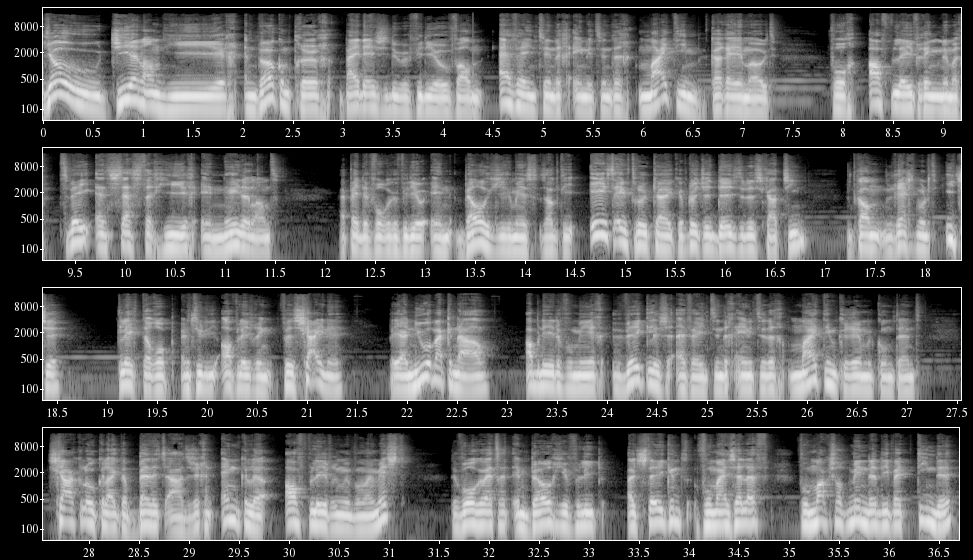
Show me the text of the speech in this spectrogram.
Yo, Gianan hier en welkom terug bij deze nieuwe video van F1 2021 My Team Carrière Mode voor aflevering nummer 62 hier in Nederland. Heb je de vorige video in België gemist, zal ik die eerst even terugkijken voordat je deze dus gaat zien. Het kan rechts het ietsje, klik daarop en natuurlijk die aflevering verschijnen. Ben jij nieuw op mijn kanaal, abonneer je voor meer wekelijkse F1 2021 My Team Carrière Mode content Schakel ook gelijk dat belletje aan, zodat je geen enkele aflevering meer van mij mist. De vorige wedstrijd in België verliep uitstekend. Voor mijzelf. Voor Max wat minder, die werd tiende.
